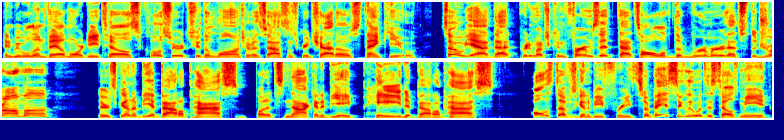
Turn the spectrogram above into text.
And we will unveil more details closer to the launch of Assassin's Creed Shadows. Thank you. So yeah, that pretty much confirms it. That's all of the rumor. That's the drama. There's going to be a battle pass, but it's not going to be a paid battle pass. All the stuff is going to be free. So basically what this tells me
